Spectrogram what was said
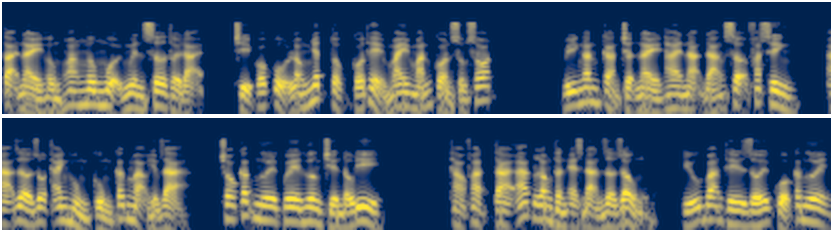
tại này hồng hoang ngông mội nguyên sơ thời đại chỉ có cổ long nhất tộc có thể may mắn còn sống sót. Vì ngăn cản trận này tai nạn đáng sợ phát sinh ạ giờ dột anh hùng cùng các mạo hiểm giả cho các ngươi quê hương chiến đấu đi. Thảo phạt tà ác long thần s đạn dở rộng cứu van thế giới của các ngươi.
